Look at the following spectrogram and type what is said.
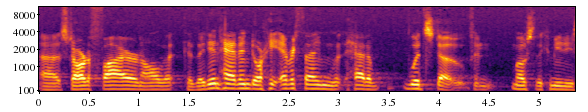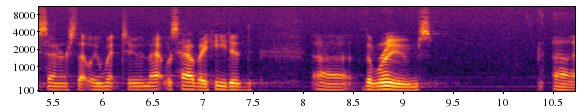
uh, start a fire and all that, because they didn't have indoor heat. Everything had a wood stove in most of the community centers that we went to, and that was how they heated uh, the rooms. Uh,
